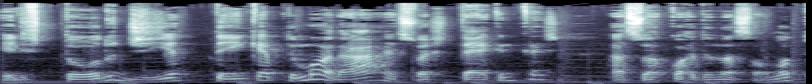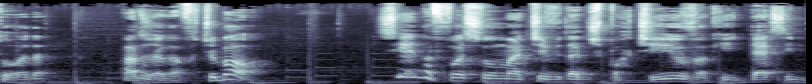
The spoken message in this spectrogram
Eles todo dia têm que aprimorar as suas técnicas, a sua coordenação motora, para jogar futebol. Se ainda fosse uma atividade esportiva que desse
